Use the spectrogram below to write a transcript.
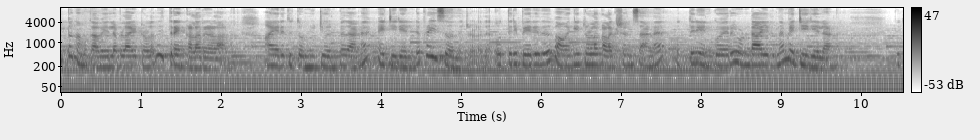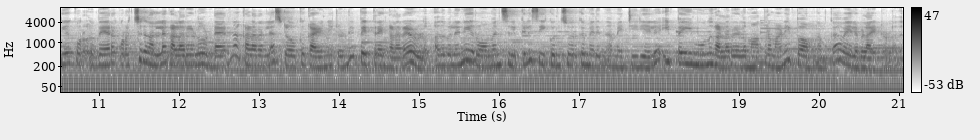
ഇപ്പം നമുക്ക് അവൈലബിൾ ആയിട്ടുള്ളത് ഇത്രയും കളറുകളാണ്. ആയിരത്തി തൊണ്ണൂറ്റി ഒൻപതാണ് മെറ്റീരിയലിന്റെ പ്രൈസ് വന്നിട്ടുള്ളത്. ഒത്തിരി പേര് ഇത് വാങ്ങിയിട്ടുള്ള കളക്ഷൻസാണ് ഒത്തിരി എൻക്വയറി ഉണ്ടായിരുന്ന മെറ്റീരിയലാണ്. പുതിയ കുറ- വേറെ കുറച്ച് നല്ല കളറുകളും ഉണ്ടായിരുന്നു. ആ കളറെല്ലാം സ്റ്റോക്ക് കഴിഞ്ഞിട്ടുണ്ട്. ഇപ്പോൾ ഇത്രയും കളറേ ഉള്ളൂ. അതുപോലെ തന്നെ ഈ റോമൻ സിൽക്കിൽ സീക്വൻസ് വർക്ക് വരുന്ന മെറ്റീരിയൽ ഇപ്പോൾ ഈ മൂന്ന് കളറുകൾ മാത്രമാണ് ഇപ്പോൾ നമുക്ക് അവൈലബിൾ ആയിട്ടുള്ളത്.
